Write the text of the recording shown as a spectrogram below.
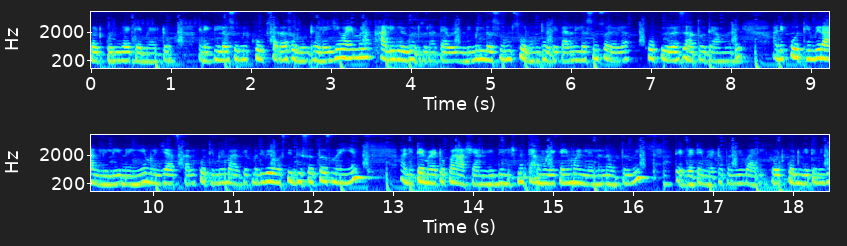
कट करून घ्या. टोमॅटो आणि एक लसूण मी खूप सारा सोलून ठेवला आहे जेव्हा मला खाली वेळ भेटतो ना त्यावेळी मी लसूण सोलून ठेवते. कारण लसूण सोलायला खूप वेळ जातो त्यामध्ये. आणि कोथिंबीर आणलेली नाही आहे म्हणजे आजकाल कोथिंबीर मार्केटमध्ये व्यवस्थित दिसतच नाही आहे आणि टोमॅटो पण असे आणली दिनेशनं त्यामुळे काही म्हणलेलं नव्हतं मी. तिकडे टोमॅटो पण मी बारीक कट करून घेते. म्हणजे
